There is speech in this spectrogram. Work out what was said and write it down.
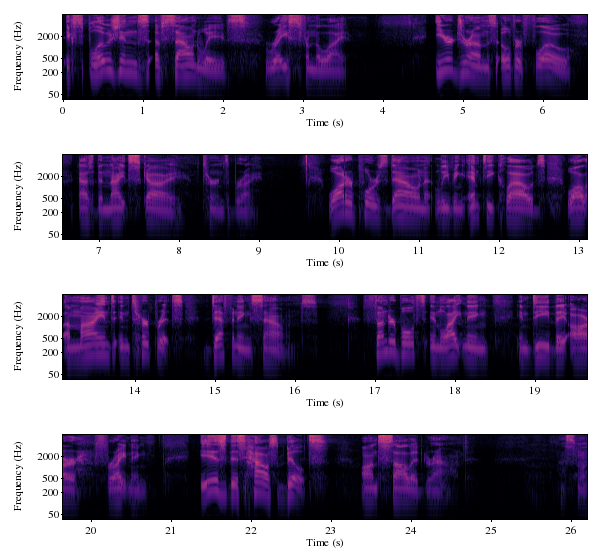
Explosions of sound waves race from the light. Eardrums overflow as the night sky turns bright. Water pours down, leaving empty clouds, while a mind interprets deafening sounds. Thunderbolts and lightning, indeed, they are frightening. Is this house built on solid ground? That's, my,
